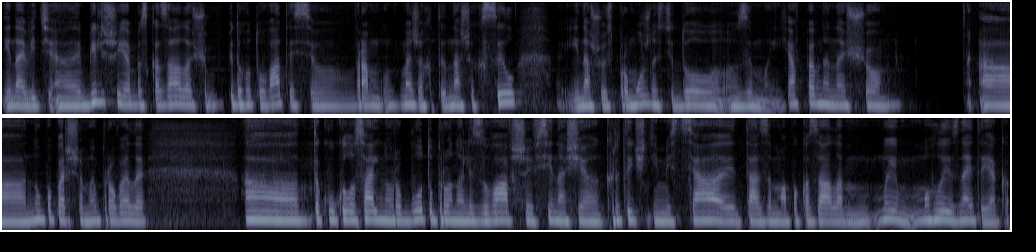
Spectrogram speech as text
І навіть е, більше я би сказала, щоб підготуватися в рам в межах наших сил і нашої спроможності до зими. Я впевнена, що ну, по-перше, ми провели таку колосальну роботу, проаналізувавши всі наші критичні місця. Та зима показала. Ми могли, знаєте, як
